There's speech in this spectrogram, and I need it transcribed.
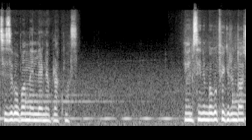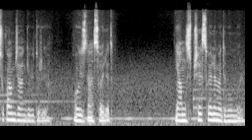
Sizi babanın ellerine bırakmaz. Yani senin baba figürün daha çok amcan gibi duruyor. O yüzden söyledim. Yanlış bir şey söylemedim umarım.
